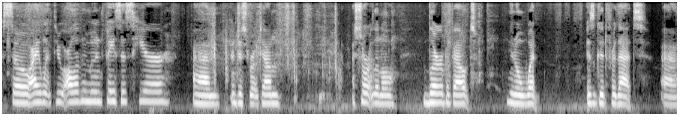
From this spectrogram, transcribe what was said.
So I went through all of the moon phases here um, and just wrote down a short little blurb about, you know, what is good for that. Uh,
